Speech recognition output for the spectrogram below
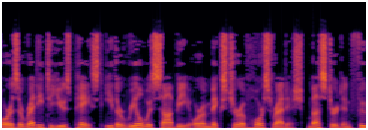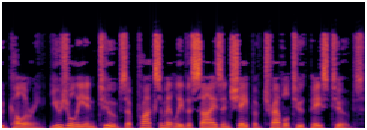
or as a ready-to-use paste either real wasabi or a mixture of horseradish, mustard and food coloring, usually in tubes approximately the size and shape of travel toothpaste tubes.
